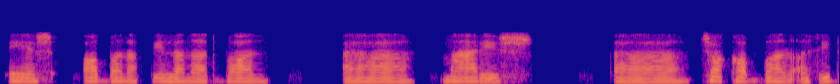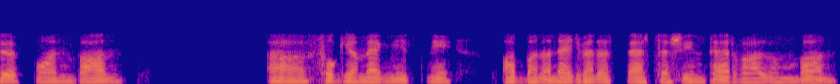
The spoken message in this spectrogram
és abban a pillanatban uh, már is uh, csak abban az időpontban uh, fogja megnyitni abban a 45 perces intervallumban.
